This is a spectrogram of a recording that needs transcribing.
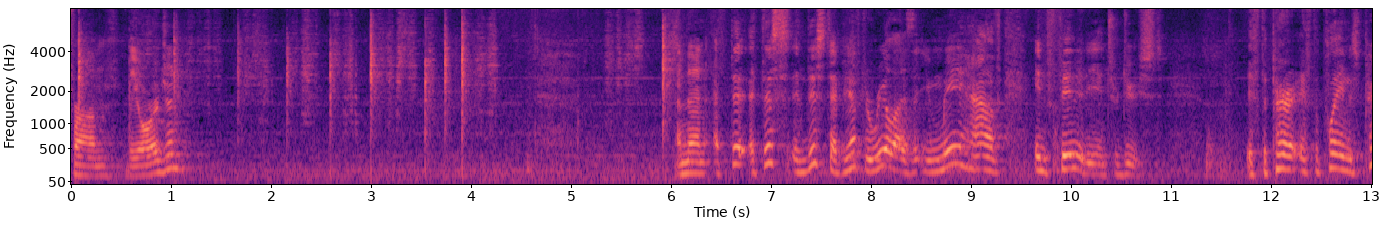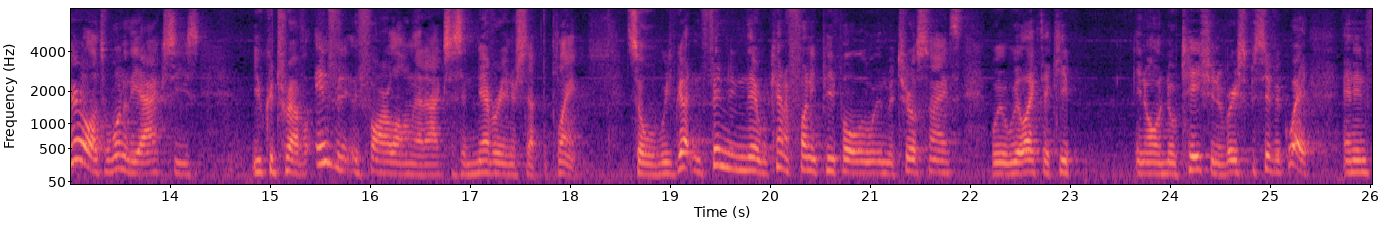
from the origin. And then at, th at, this in this step you have to realize that you may have infinity introduced if the, if the plane is parallel to one of the axes, you could travel infinitely far along that axis and never intercept the plane. So we've got infinity there. We're kind of funny people in material science. We, we like to keep you know, notation in a very specific way. And in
